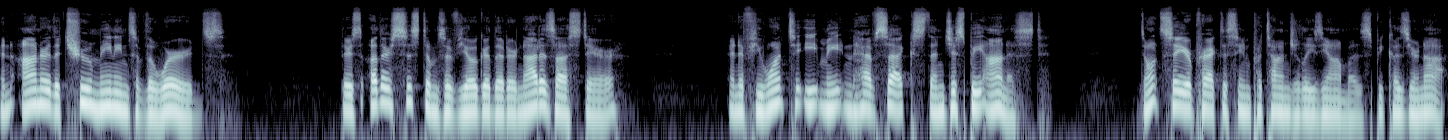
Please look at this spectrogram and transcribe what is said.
and honor the true meanings of the words. There's other systems of yoga that are not as austere, and if you want to eat meat and have sex, then just be honest. Don't say you're practicing Patanjali's yamas because you're not.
